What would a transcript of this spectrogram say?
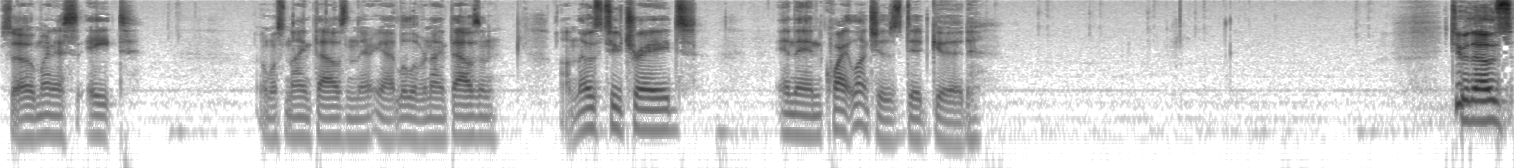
So minus eight, almost 9,000 there. Yeah, a little over 9,000 on those two trades. And then quiet lunches did good. Two of those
